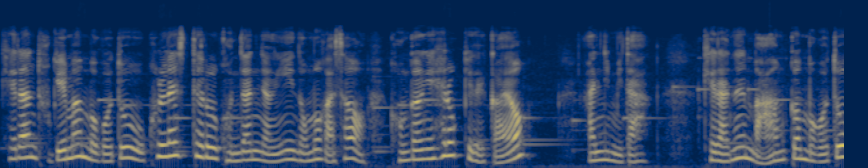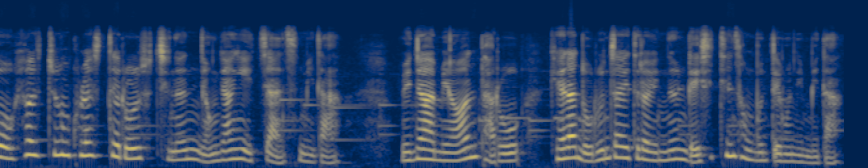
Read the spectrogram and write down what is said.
계란 두 개만 먹어도 콜레스테롤 권장량이 넘어가서 건강에 해롭게 될까요? 아닙니다. 계란은 마음껏 먹어도 혈중 콜레스테롤 수치는 영향이 있지 않습니다. 왜냐하면 바로 계란 노른자에 들어있는 레시틴 성분 때문입니다.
